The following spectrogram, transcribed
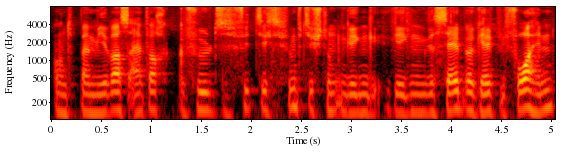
Und bei mir war es einfach gefühlt 40, 50 Stunden gegen, gegen dasselbe Geld wie vorhin.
